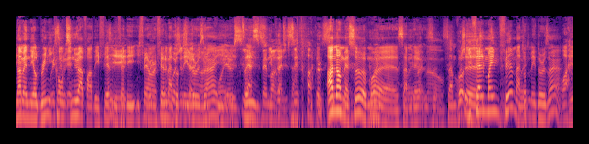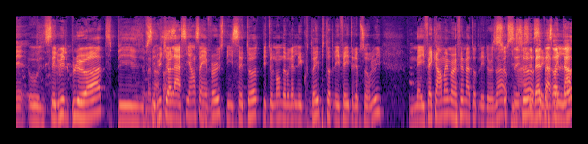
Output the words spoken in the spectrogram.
Non, mais Neil Breen, il Oui, continue à faire des films. Il, Il fait, des- il fait oui, un il film à tous les le deux ans. Il y a aussi l'aspect moralisateur. Ah non, mais ça, moi, euh, ça me, Ouais, dé- vraiment. ça, ça me Moi, va. je- il fait le même film à Oui. tous les deux ans. Ouais. C'est lui le plus hot, puis c'est lui qui a la science infuse, puis il sait tout, puis tout le monde devrait l'écouter, puis toutes les filles trippent sur lui. Mais il fait quand même un film à tous les deux ans. Sur ces, ça, ces belles paroles-là,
